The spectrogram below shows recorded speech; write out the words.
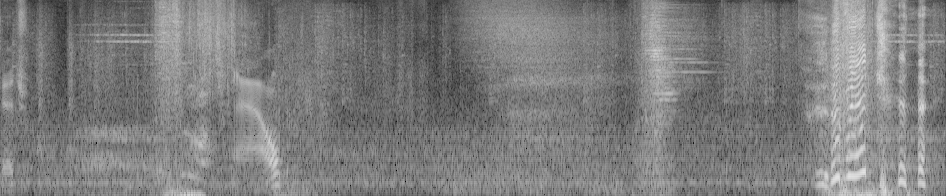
Bitch. Ow. Bitch!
